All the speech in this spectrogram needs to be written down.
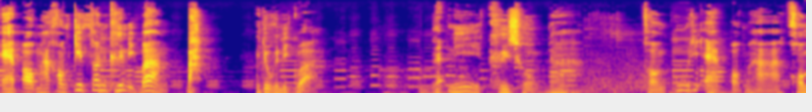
แอบออกมาหาของกินตอนคืนอีกบ้างไปะไปดูกันดีกว่า และนี่คือโฉมหน้า ของผู้ที่แอบออกมาหาของ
